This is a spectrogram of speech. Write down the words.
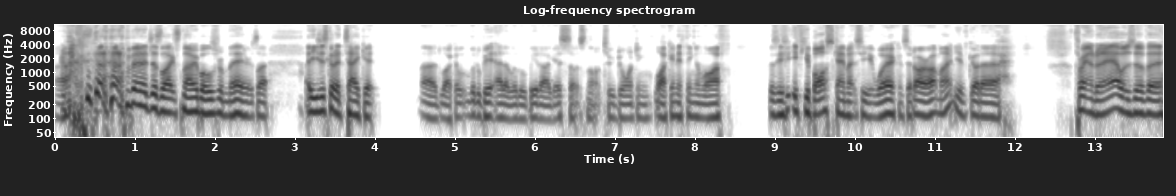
uh, then it just like snowballs from there it's like uh, you just got to take it uh, like a little bit at a little bit i guess so it's not too daunting like anything in life because if, if your boss came out to you at work and said all right mate you've got a 300 hours of uh,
